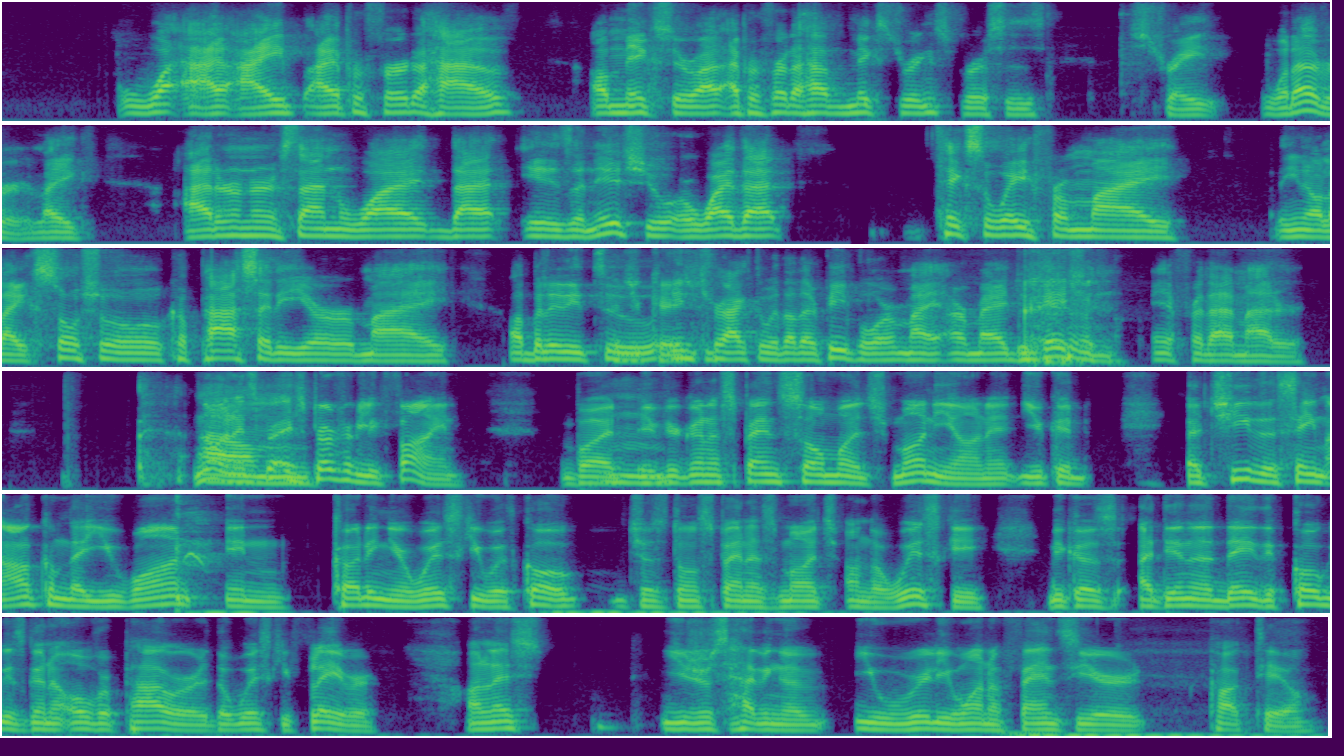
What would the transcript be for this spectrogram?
what I, I I prefer to have a mixer. I, I prefer to have mixed drinks versus straight whatever. Like I don't understand why that is an issue or why that takes away from my you know like social capacity or my ability to education. interact with other people or my or my education eh, for that matter. No, um, it's, it's perfectly fine. But mm-hmm. if you're gonna spend so much money on it, you could achieve the same outcome that you want in cutting your whiskey with Coke, just don't spend as much on the whiskey because at the end of the day, the Coke is gonna overpower the whiskey flavor, unless you're just having a you really want a fancier cocktail.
